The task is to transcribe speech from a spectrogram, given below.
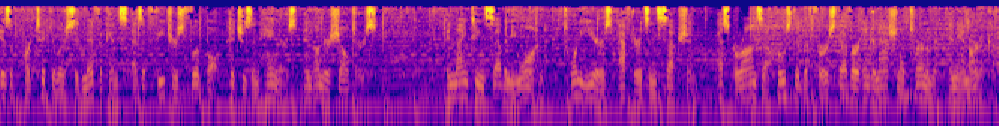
is of particular significance as it features football pitches and hangars and under shelters. In 1971, 20 years after its inception, Esperanza hosted the first ever international tournament in Antarctica.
